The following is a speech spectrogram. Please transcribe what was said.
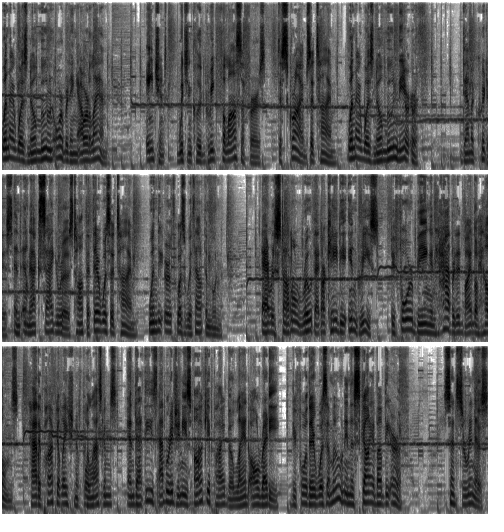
when there was no moon orbiting our land. Ancient, which include Greek philosophers, describes a time when there was no moon near Earth. Democritus and Anaxagoras taught that there was a time when the Earth was without the moon. Aristotle wrote that Arcadia in Greece, before being inhabited by the Hellenes, had a population of Pelasgians, and that these aborigines occupied the land already, before there was a moon in the sky above the earth. Censorinus,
